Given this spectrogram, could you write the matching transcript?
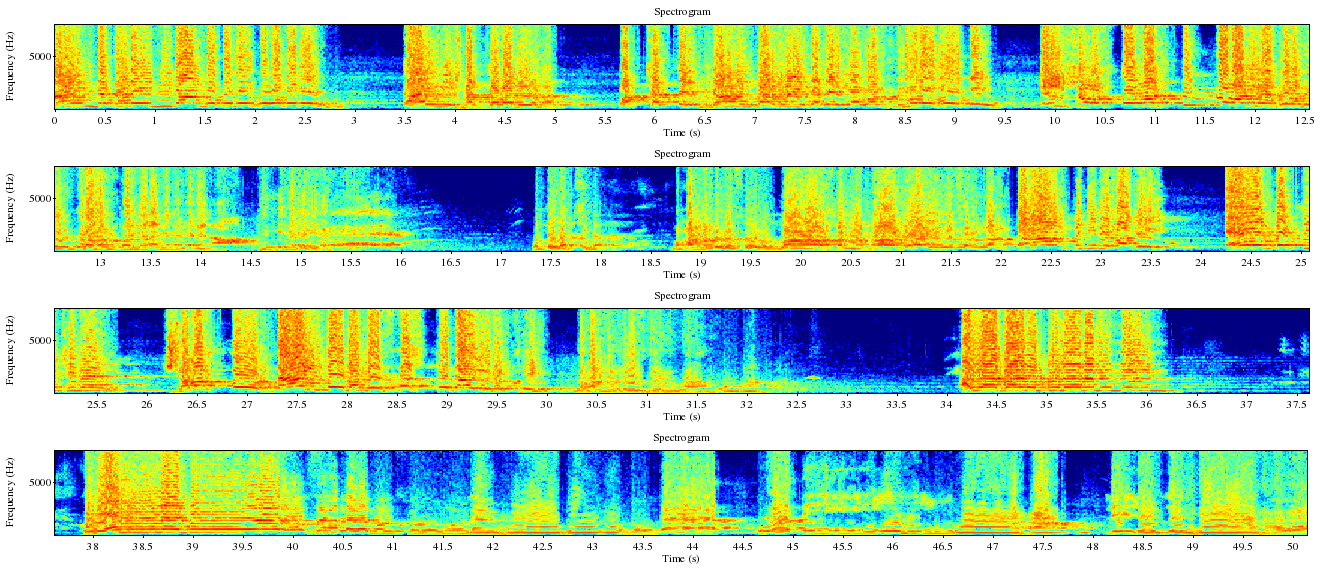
আনন্দতা নেই নিদানদাতা নেই কথা বলেন কাহিনী সাক্ষ্যবাদীও না। পাশ্চাত্যের ধ্যান ধারণায় যাদের মগজ ধুলো হয়েছে। এই সমস্ত নাস্তিক্যবাদীরা কোনদিন গ্রহণ করবে না, মেনে নেবে না? বলতে যাচ্ছিলাম মোহাম্মদ রসুল্লাহ সাল্লাল্লাহু আলাইহি ওয়াসাল্লাম তাম পৃথিবীর মাঝে এক ব্যক্তি ছিলেন সমস্ত দায়ীদের মাঝে শ্রেষ্ঠ দায়ী হচ্ছে আল্লাহ বলেন أرسل رسوله بالهدى ودين الحق ليظهره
